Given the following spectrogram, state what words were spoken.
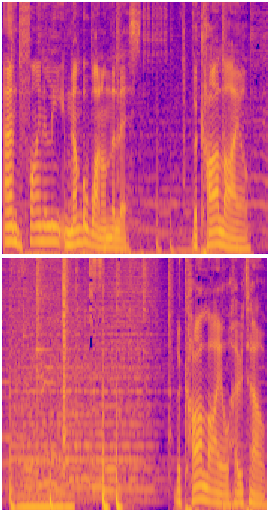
And finally, number one on the list, the Carlyle. The Carlyle Hotel,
